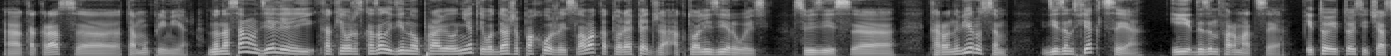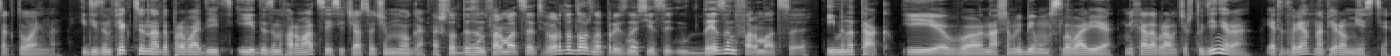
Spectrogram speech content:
а как раз э, тому пример. Но на самом деле, как я уже сказал, единого правила нет. И вот даже похожие слова, которые, опять же, актуализировались в связи с э, коронавирусом, дезинфекция и дезинформация. И то, и то сейчас актуально. И дезинфекцию надо проводить, и дезинформации сейчас очень много. А что, дезинформация твердо должна произноситься? Дезинформация? Именно так. И в нашем любимом словаре Михаила Абрамовича Штудинера этот вариант на первом месте.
